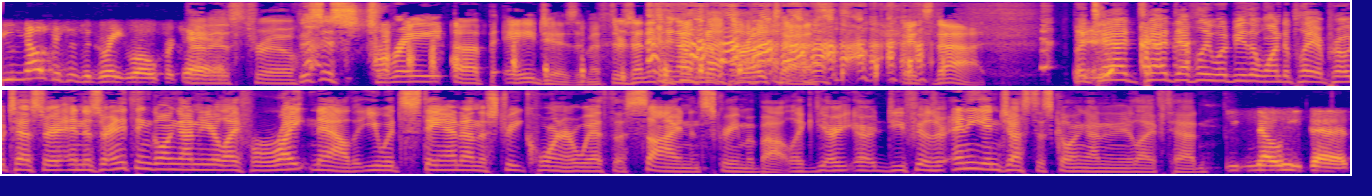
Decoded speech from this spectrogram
You know this is a great role for Tad. That is true. This is straight up ageism. If there's anything I'm going to protest, it's that. But Tad, Tad definitely would be the one to play a protester. And is there anything going on in your life right now that you would stand on the street corner with a sign and scream about? Like, are, are, do you feel is there any injustice going on in your life, Tad? You know he does.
